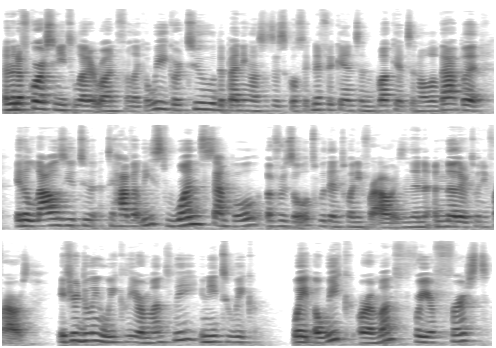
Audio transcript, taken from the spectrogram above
And then, of course, you need to let it run for like a week or two, depending on statistical significance and buckets and all of that. But it allows you to, to have at least one sample of results within 24 hours and then another 24 hours. If you're doing weekly or monthly, you need to week, wait a week or a month for your first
